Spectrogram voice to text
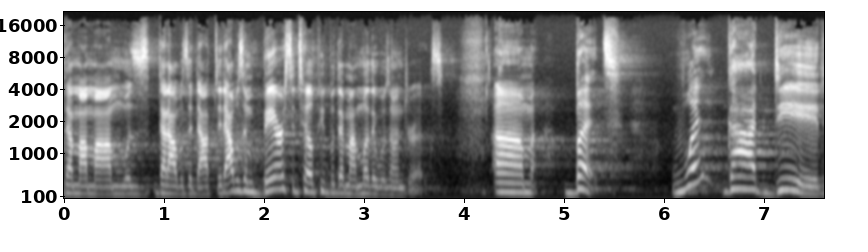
that my mom was, that I was adopted. I was embarrassed to tell people that my mother was on drugs. Um, but what God did,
